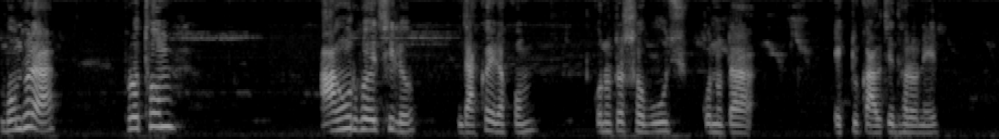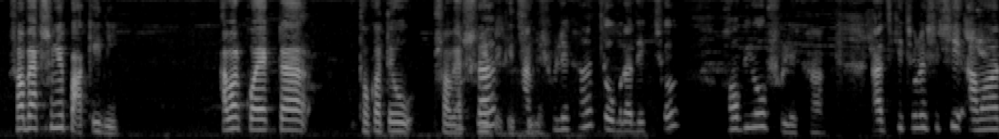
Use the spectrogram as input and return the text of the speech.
বন্ধুরা প্রথম আঙুর হয়েছিল দেখো এরকম কোনোটা সবুজ কোনোটা একটু কালচে ধরনের সব একসঙ্গে পাকেনি। আবার কয়েকটা থোকাতেও সব একসঙ্গে আমি সুলেখা তোমরা দেখছ হবিও সুলেখা। আজকে চলে এসেছি আমার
